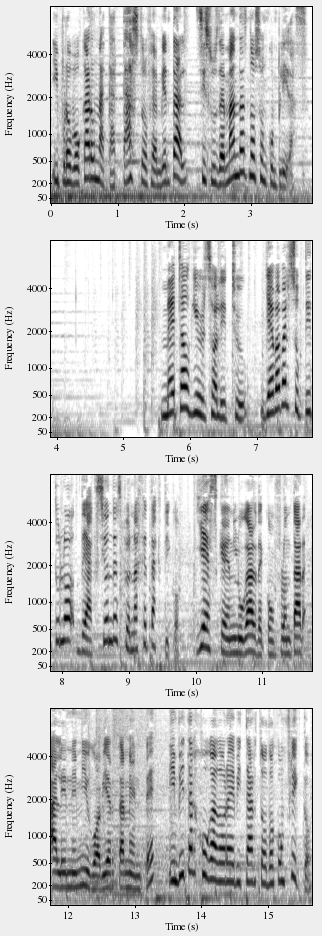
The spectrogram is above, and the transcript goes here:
y provocar una catástrofe ambiental si sus demandas no son cumplidas. Metal Gear Solid 2 llevaba el subtítulo de acción de espionaje táctico, y es que en lugar de confrontar al enemigo abiertamente, invita al jugador a evitar todo conflicto,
